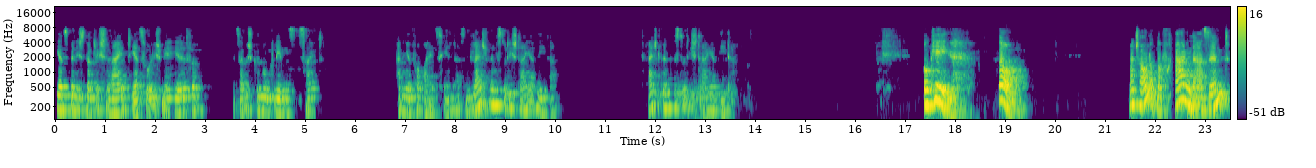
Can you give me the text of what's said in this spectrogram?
jetzt bin ich wirklich leid, jetzt hole ich mir Hilfe, jetzt habe ich genug Lebenszeit an mir vorbeiziehen lassen. Vielleicht findest du dich da ja wieder. Vielleicht findest du dich da ja wieder. Okay, so. Mal schauen, ob noch Fragen da sind.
